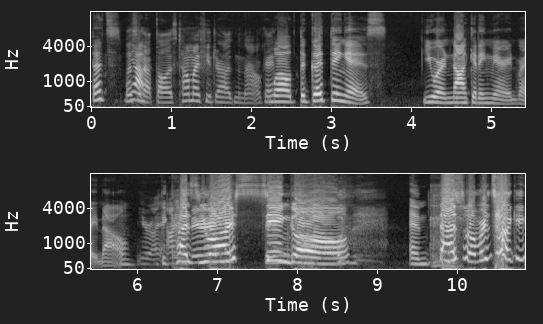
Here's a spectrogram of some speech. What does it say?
that's Listen yeah. up, fellas. Tell my future husband that, okay? Well, the good thing is, you are not getting married right now You're right. Because you are single, and that's what we're talking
